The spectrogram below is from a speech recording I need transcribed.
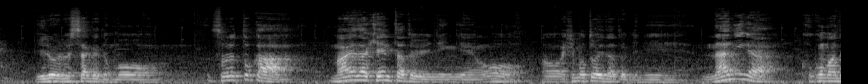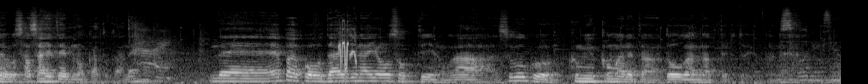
いろいろしたけどもそれとか前田健太という人間をお紐解いた時に何がここまでを支えてるのかとかね、はい。でやっぱこう大事な要素っていうのがすごく組み込まれた動画になってるというかね。そうですよ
